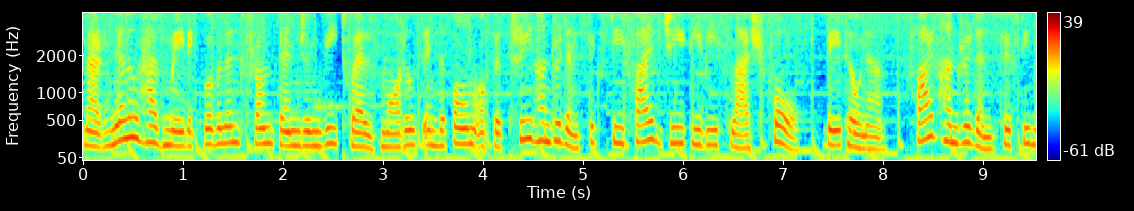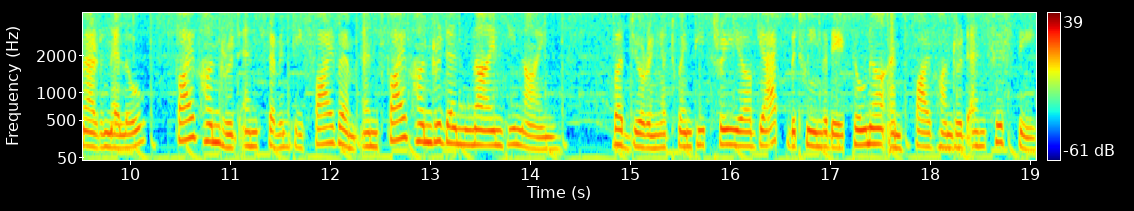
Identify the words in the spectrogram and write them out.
Maranello has made equivalent front-engine V12 models in the form of the 365 GTB-4 Daytona, 550 Maranello, 575M and 599. But during a 23-year gap between the Daytona and 550,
